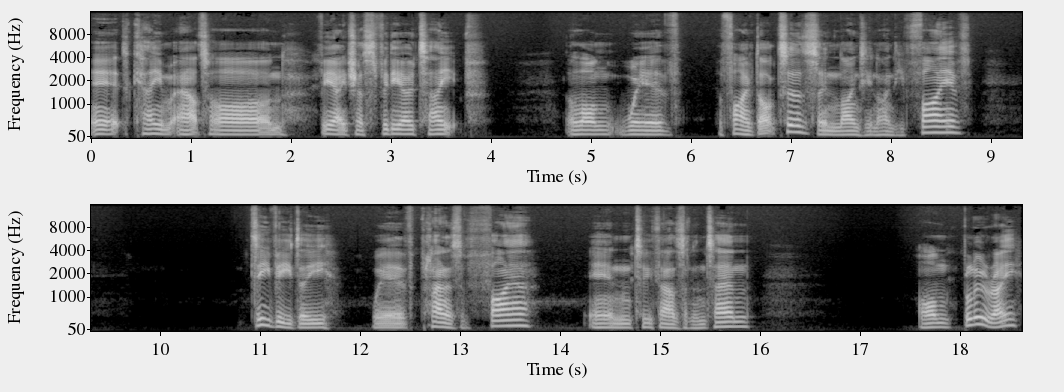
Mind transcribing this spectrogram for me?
It came out on VHS videotape along with The Five Doctors in 1995. DVD with Planet of Fire in 2010, on Blu ray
